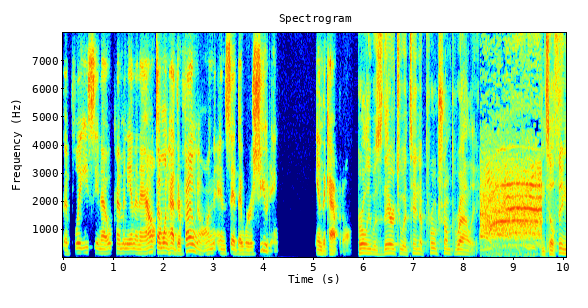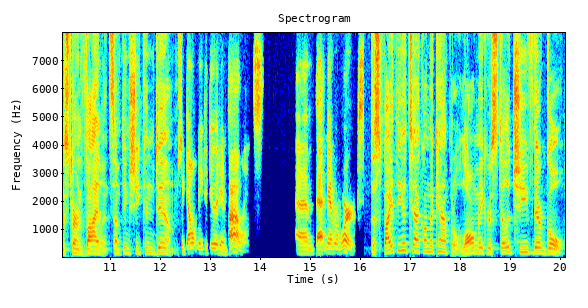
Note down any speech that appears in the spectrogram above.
the police, you know, coming in and out. Someone had their phone on and said they were a shooting in the Capitol. Hurley was there to attend a pro-Trump rally until things turn violent, something she condemns. We don't need to do it in violence. Um, that never works. Despite the attack on the Capitol, lawmakers still achieved their goal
